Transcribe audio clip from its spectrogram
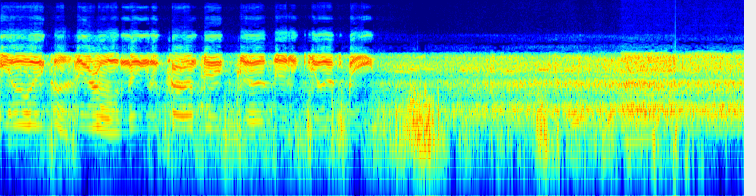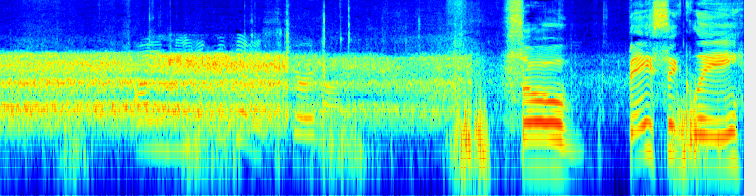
Kilo Echo Zero, negative contact uh, due to QSB. Oh, you mean you think you have a skirt on? So basically,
